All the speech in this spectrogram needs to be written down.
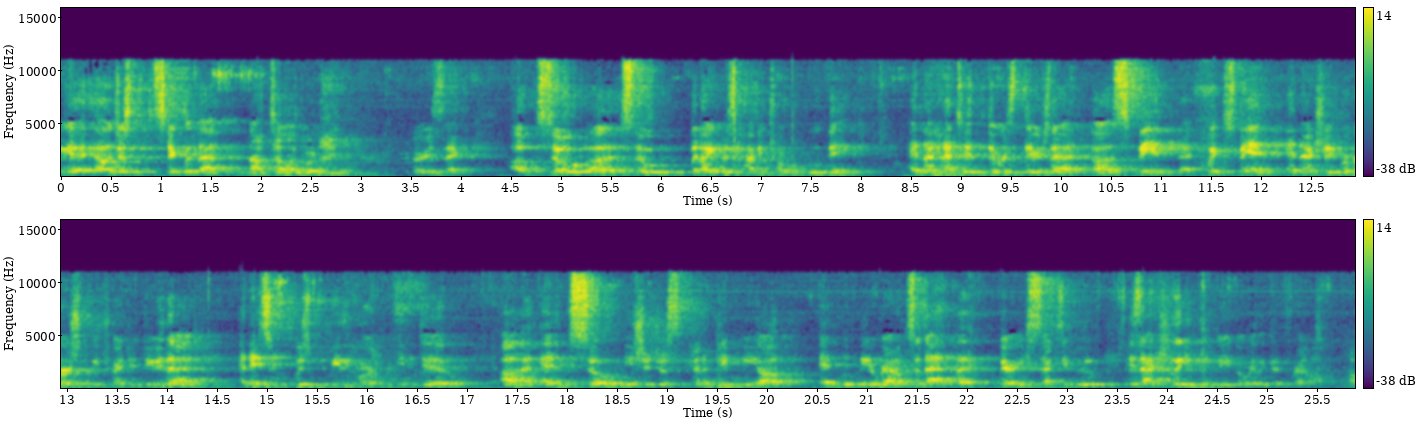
yeah, I'll just stick with that and not tell everyone I'm very sick. Um, so, uh, so, but I was having trouble moving, and I had to. There was there's that uh, spin, that quick spin, and actually in rehearsal we tried to do that, and it was really hard for me to do. Uh, and so Misha just kind of picked me up and moved me around. So that, that very sexy move is actually being a really good friend. Yeah,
